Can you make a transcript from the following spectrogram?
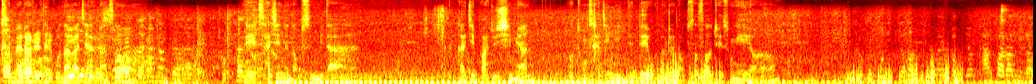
반갑다고 카메라를 들고 나가지 얘기들을 않아서 네, 사진은 없습니다. 끝까지 봐주시면 보통 사진이 있는데 오늘은 없어서 죄송해요. 강바람이라.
